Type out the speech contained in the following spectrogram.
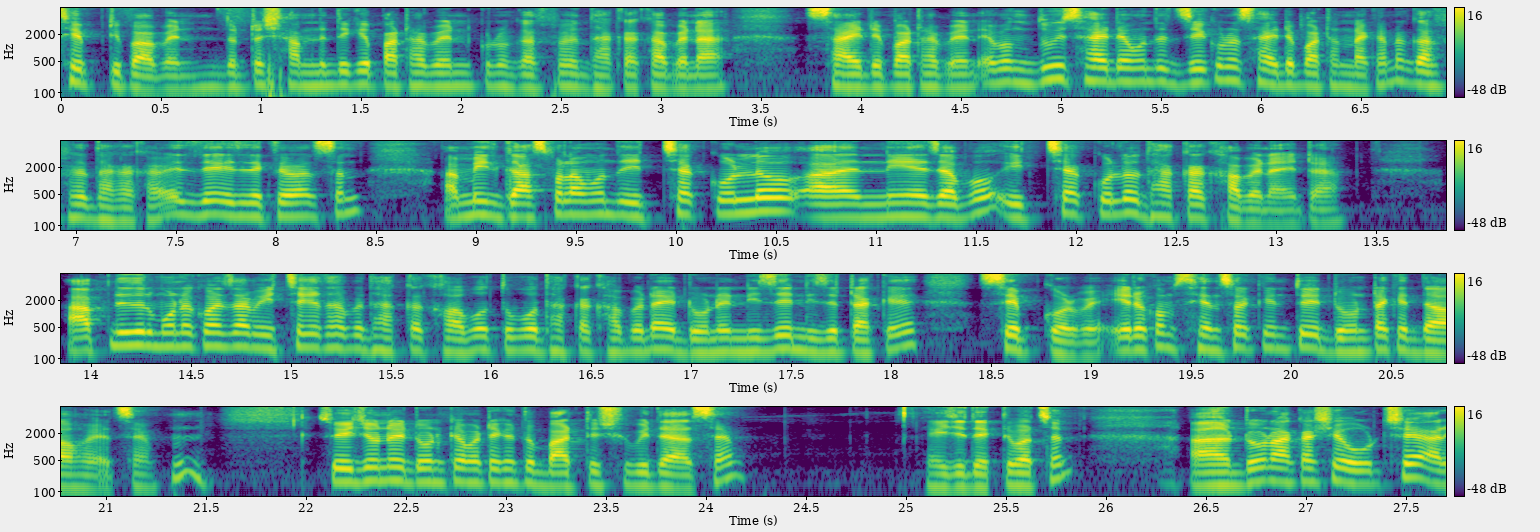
সেফটি পাবেন। ড্রোনটা সামনের দিকে পাঠাবেন, কোনো গাছপালায় ধাক্কা খাবে না, সাইডে পাঠাবেন এবং দুই সাইডের মধ্যে যে কোনো সাইডে পাঠান না কেন গাছপালায় ধাক্কা খাবে। যে, এই যে দেখতে পাচ্ছেন, আমি গাছপালার মধ্যে ইচ্ছা করলেও নিয়ে যাব, ইচ্ছা করলেও ধাক্কা খাবে না এটা। আপনি যদি মনে করেন যে আমি ইচ্ছাকৃতভাবে ধাক্কা খাব, তবুও ধাক্কা খাবে না, এই ড্রোনের নিজে নিজেটাকে সেভ করবে। এরকম সেন্সর কিন্তু এই ড্রোনটাকে দেওয়া হয়েছে, হুম? সো এই জন্য এই ড্রোন ক্যামেরাটা কিন্তু বাড়তি সুবিধা আছে। এই যে দেখতে পাচ্ছেন ড্রোন আকাশে উঠছে আর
